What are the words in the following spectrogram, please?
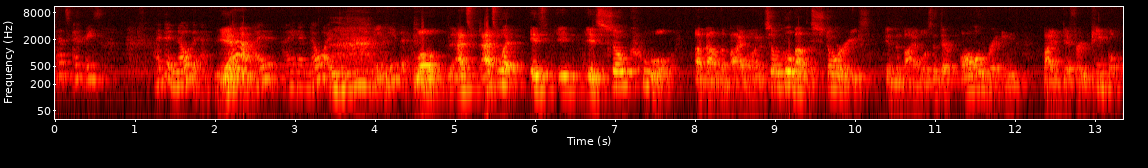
That's crazy. I didn't know that. Yeah. I, I had no idea. Me either. Well, that's that's what is it, is so cool about the Bible, and it's so cool about the stories in the Bible is that they're all written by different people.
